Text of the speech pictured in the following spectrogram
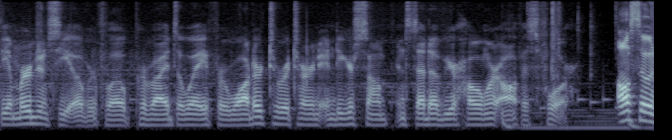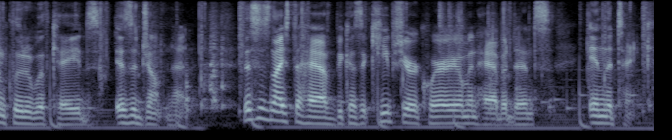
the emergency overflow provides a way for water to return into your sump instead of your home or office floor. Also included with Cades is a jump net. This is nice to have because it keeps your aquarium inhabitants in the tank.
